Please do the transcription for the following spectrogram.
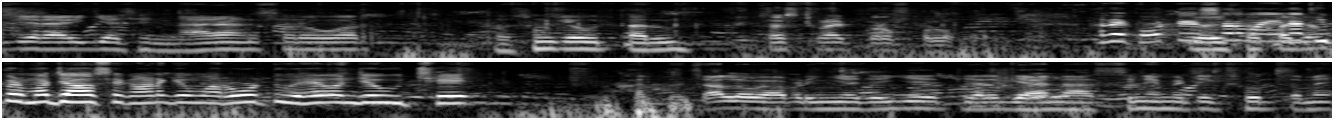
અત્યારે આવી ગયા છે નારાયણ સરોવર. તો શું કેવું તારું? સબસ્ક્રાઇબ કરો ફોલો હવે કોટેશ્વરમાં એનાથી પણ મજા આવશે કારણ કે એમાં રોડ ટુ હેવન જેવું જ છે. હા તો ચાલો હવે આપણે અહીંયા જઈએ. ત્યારે ગ્યાના સિનેમેટિક શૂટ તમે.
